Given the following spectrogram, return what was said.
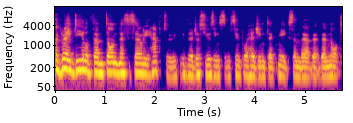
a great deal of them don't necessarily have to if they're just using some simple hedging techniques and they're, they're, they're not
